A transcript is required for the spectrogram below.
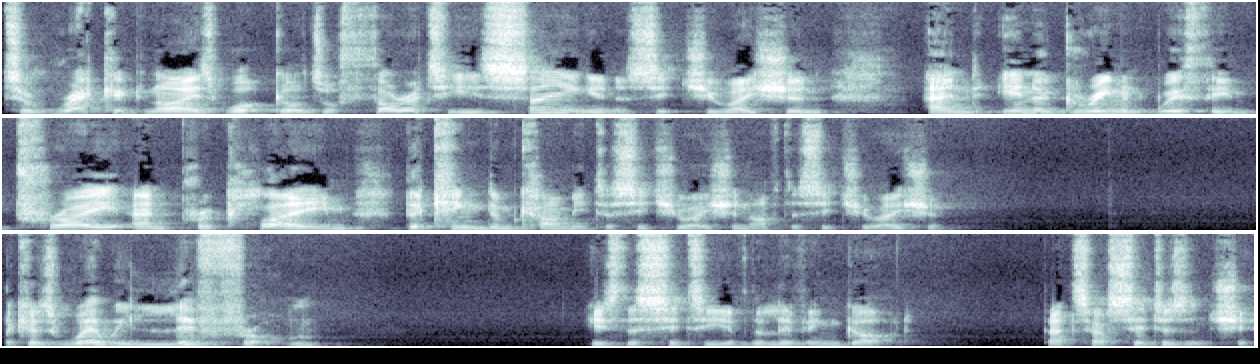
to recognize what God's authority is saying in a situation and in agreement with him, pray and proclaim the kingdom come into situation after situation. Because where we live from is the city of the living God. That's our citizenship.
